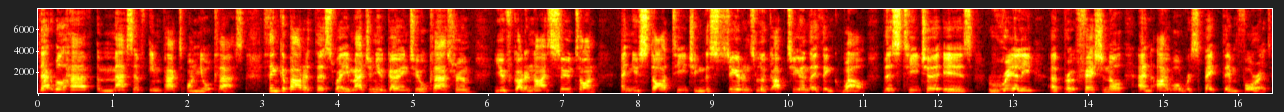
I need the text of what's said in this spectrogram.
That will have a massive impact on your class. Think about it this way imagine you go into your classroom, you've got a nice suit on, and you start teaching, the students look up to you and they think, wow, this teacher is really a professional and I will respect them for it.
